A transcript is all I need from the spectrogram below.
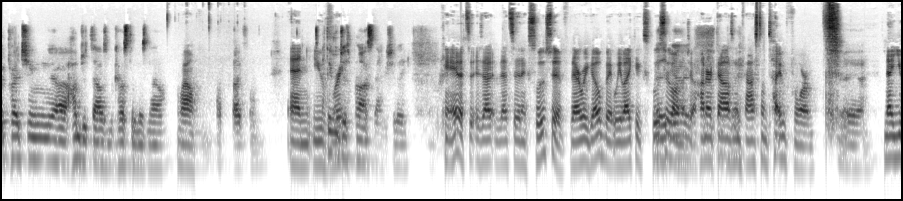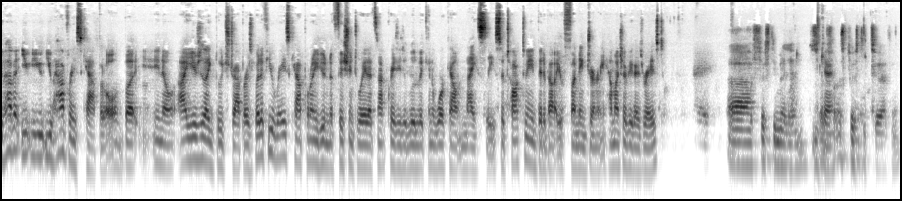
approaching uh, 100,000 customers now. Wow. Typeform. And you I think we just passed actually. Okay, that's is that that's an exclusive. There we go. But we like exclusive on the 100,000 passed on Typeform. Yeah, yeah. Now you haven't you, you you have raised capital, but you know I usually like bootstrappers. But if you raise capital and you do it in an efficient way that's not crazy dilutive, it can work out nicely. So talk to me a bit about your funding journey. How much have you guys raised? Uh, fifty million. So okay, fifty-two, I think.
